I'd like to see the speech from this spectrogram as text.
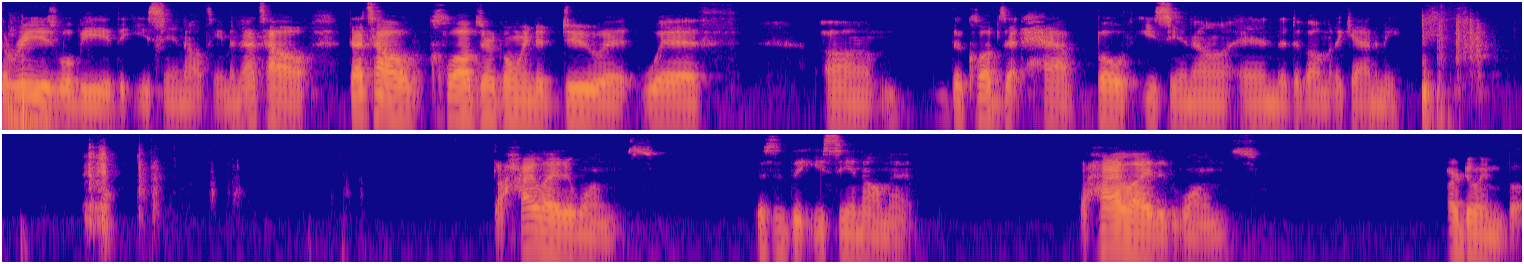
03s will be the ECNL team, and that's how that's how clubs are going to do it with um, the clubs that have both ECNL and the Development Academy. The highlighted ones. This is the ECNL map. The highlighted ones are doing both.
